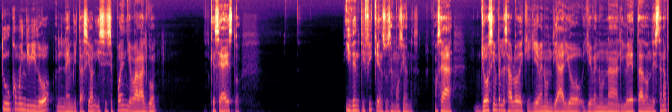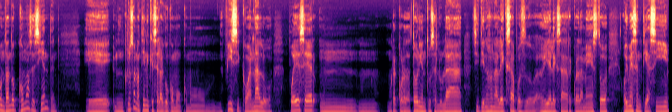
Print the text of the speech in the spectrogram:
tú como individuo, la invitación, y si se pueden llevar algo, que sea esto. Identifiquen sus emociones. O sea, yo siempre les hablo de que lleven un diario, lleven una libreta donde estén apuntando cómo se sienten. Eh, incluso no tiene que ser algo como, como físico, análogo. Puede ser un, recordatorio en tu celular. Si tienes una Alexa, pues, oye Alexa, recuérdame esto. Hoy me sentí así.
